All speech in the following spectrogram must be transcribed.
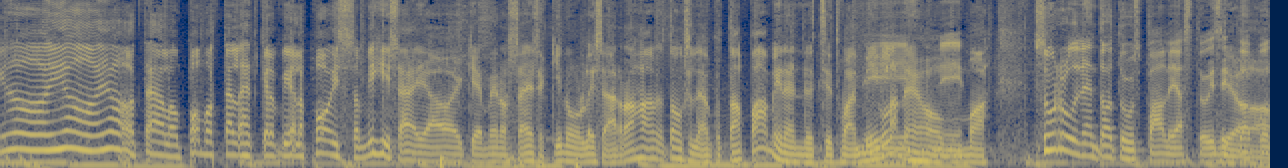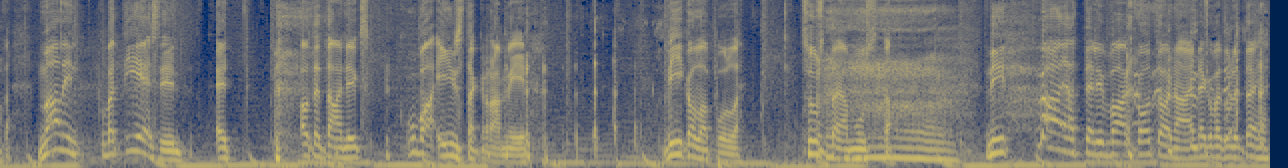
Joo, joo, joo. Täällä on pomot tällä hetkellä vielä poissa. Mihin sä äijä oikein menossa? Ei se kinuun lisää rahaa. Onko sillä joku tapaaminen nyt sit vai millainen Niin, homma? Surullinen totuus paljastui sitten lopulta. Mä olin, kun mä tiesin, että otetaan yksi kuva Instagramiin viikonlopulle. Susta ja musta. Niin mä ajattelin vaan kotona ennen kuin mä tulin töihin.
